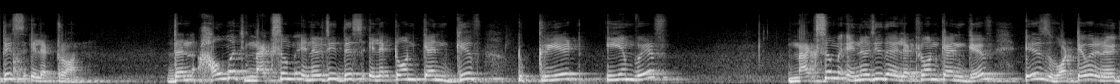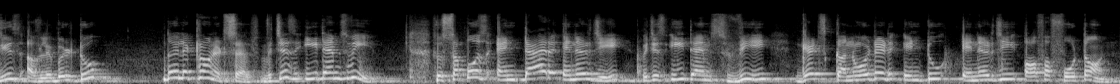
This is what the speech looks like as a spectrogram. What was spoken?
this electron then how much maximum energy this electron can give to create EM wave maximum energy the electron can give is whatever energy is available to the electron itself which is E times V. So suppose entire energy which is E times V gets converted into energy of a photon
